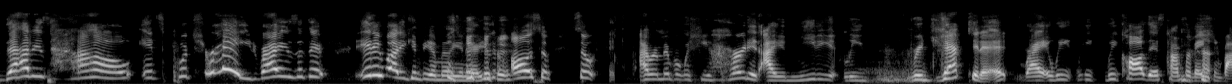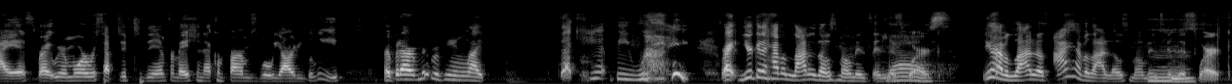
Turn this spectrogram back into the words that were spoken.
that is how it's portrayed, right? Is that there anybody can be a millionaire. You can also so I remember when she heard it, I immediately rejected it, right? And we we we call this confirmation bias, right? We're more receptive to the information that confirms what we already believe. Right. But I remember being like, that can't be right. Right. You're gonna have a lot of those moments in this work you have a lot of those i have a lot of those moments in this work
